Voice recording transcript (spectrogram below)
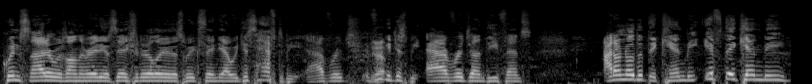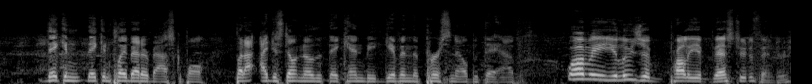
Quin Snyder was on the radio station earlier this week saying, yeah, we just have to be average. If we can just be average on defense, I don't know that they can be. If they can be, they can they can play better basketball. But I, I just don't know that they can be given the personnel that they have. Well, I mean, you lose your probably your best two defenders.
